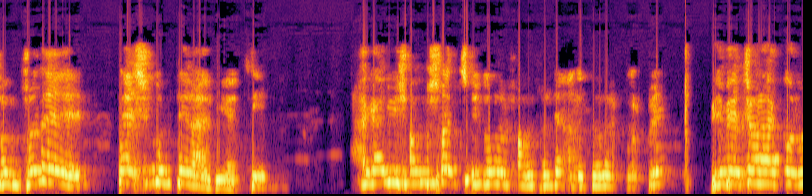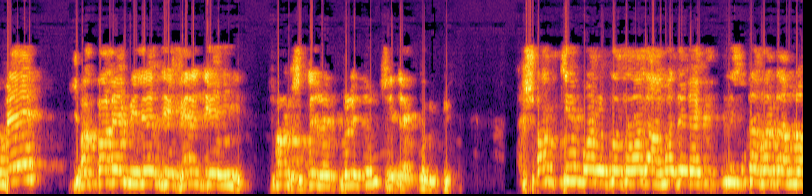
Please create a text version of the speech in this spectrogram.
সংসদে পেশ করতে রাজি আছি। আগামী সংসদ সেগুলো সংসদে আলোচনা করবে, বিবেচনা করবে, সকলে মিলে যেখানে যেই সংস্কারের প্রয়োজন সেটা করবে। সবচেয়ে বড় কথা হলো আমাদের একত্রিশ দফাটা আমরা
